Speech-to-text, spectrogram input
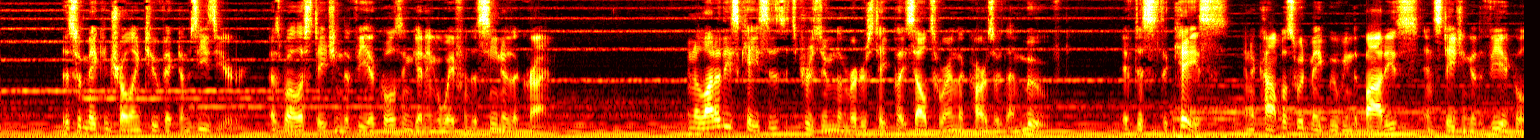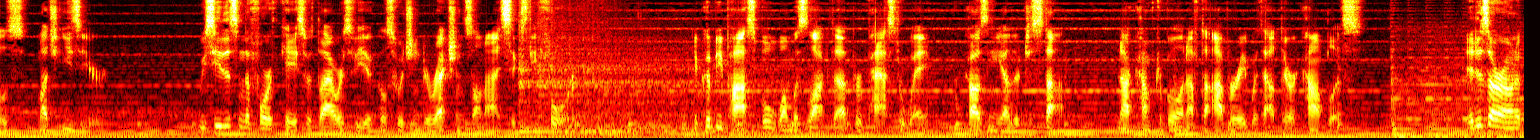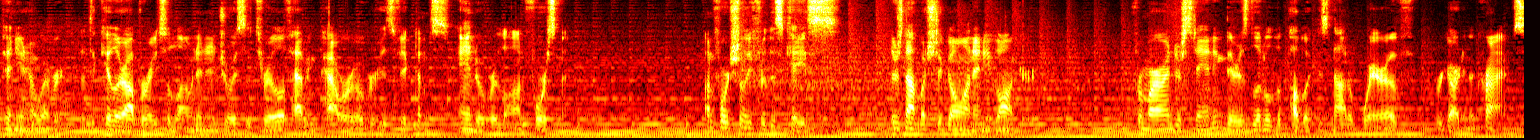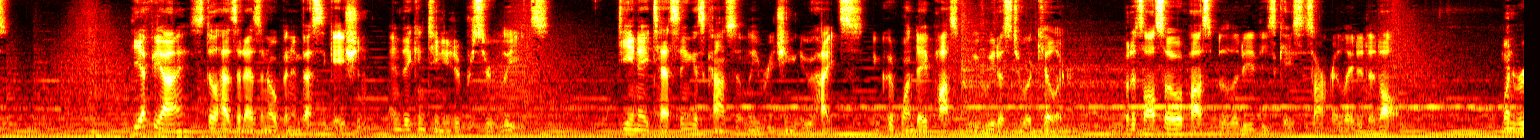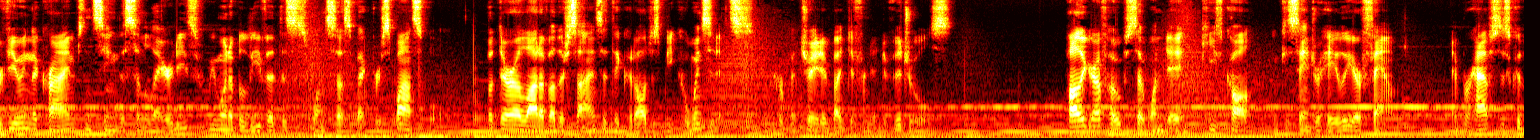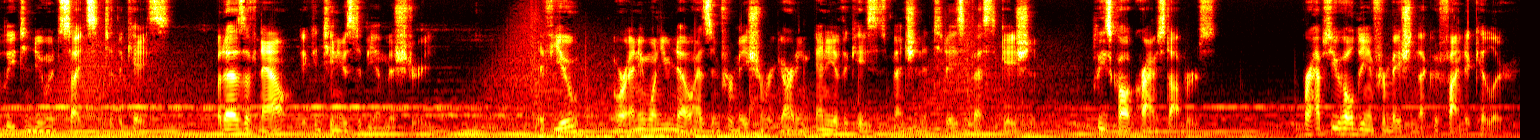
This would make controlling two victims easier, as well as staging the vehicles and getting away from the scene of the crime. In a lot of these cases, it's presumed the murders take place elsewhere and the cars are then moved. If this is the case, an accomplice would make moving the bodies and staging of the vehicles much easier. We see this in the fourth case with Lauer's vehicle switching directions on I 64. It could be possible one was locked up or passed away, causing the other to stop, not comfortable enough to operate without their accomplice. It is our own opinion, however, that the killer operates alone and enjoys the thrill of having power over his victims and over law enforcement. Unfortunately for this case, there's not much to go on any longer. From our understanding, there is little the public is not aware of regarding the crimes. The FBI still has it as an open investigation, and they continue to pursue leads. DNA testing is constantly reaching new heights and could one day possibly lead us to a killer but it's also a possibility these cases aren't related at all. When reviewing the crimes and seeing the similarities, we want to believe that this is one suspect responsible, but there are a lot of other signs that they could all just be coincidence, perpetrated by different individuals. Polygraph hopes that one day Keith Call and Cassandra Hailey are found, and perhaps this could lead to new insights into the case, but as of now, it continues to be a mystery. If you, or anyone you know, has information regarding any of the cases mentioned in today's investigation, please call Crime Stoppers. Perhaps you hold the information that could find a killer.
